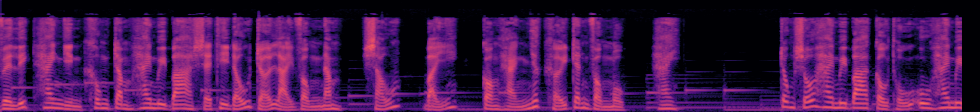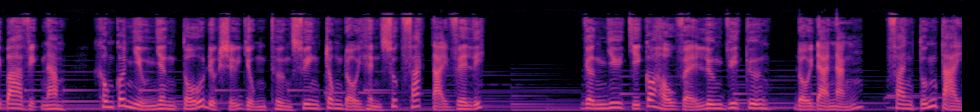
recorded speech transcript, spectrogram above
V-League 2023 sẽ thi đấu trở lại vòng 5, 6, 7, còn hạng nhất khởi tranh vòng 1, 2. Trong số 23 cầu thủ U23 Việt Nam, không có nhiều nhân tố được sử dụng thường xuyên trong đội hình xuất phát tại V-League. Gần như chỉ có hậu vệ Lương Duy Cương, đội Đà Nẵng, Phan Tuấn Tài,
